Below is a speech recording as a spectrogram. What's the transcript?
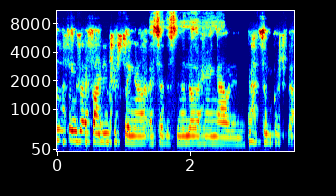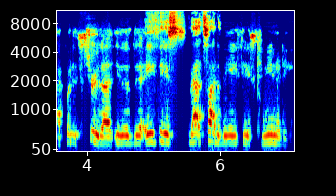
of the things I find interesting, uh, I said this in another hangout and got some pushback, but it's true that know, the atheists, that side of the atheist community,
